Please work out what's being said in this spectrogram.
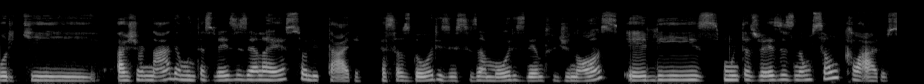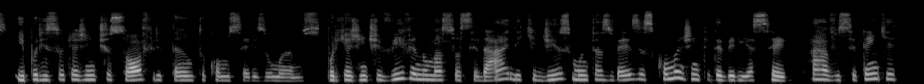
porque a jornada muitas vezes ela é solitária. Essas dores, esses amores dentro de nós, eles muitas vezes não são claros. E por isso que a gente sofre tanto como seres humanos, porque a gente vive numa sociedade que diz muitas vezes como a gente deveria ser. Ah, você tem que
